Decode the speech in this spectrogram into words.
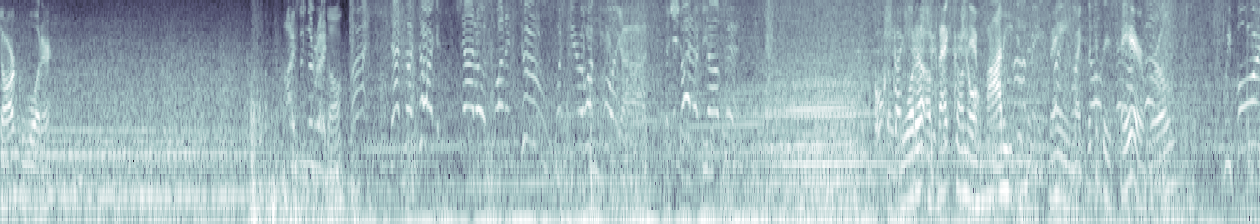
dark water. Eyes in the red. All right, that's our target. Shadows one and two. Push to your hook point. God, Let's shit invite ourselves in. The water effects on their body is insane. Like, look at this hair, bro. We board,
